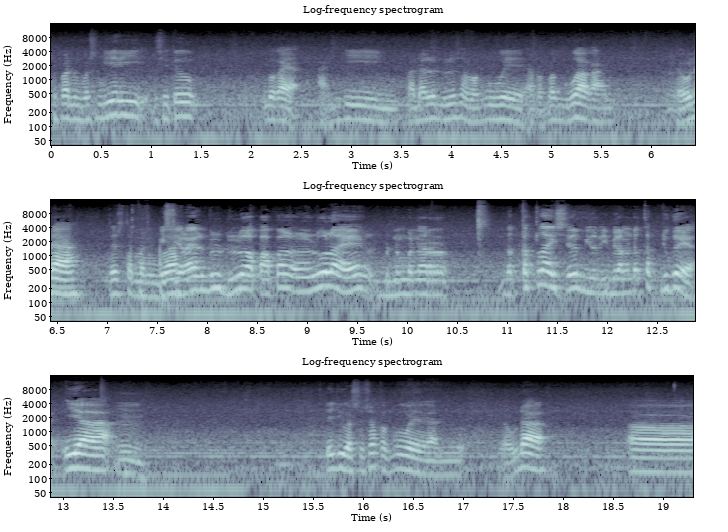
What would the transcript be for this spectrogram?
depan gue sendiri. Di situ gue kayak anjing padahal lu dulu sama gue apa apa gue kan. Ya udah terus temen gue Istilahnya dulu dulu apa apa lu lah ya bener-bener deket lah istilah bila dibilang deket juga ya. iya. Hmm. dia juga susah ke gue kan ya udah eh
